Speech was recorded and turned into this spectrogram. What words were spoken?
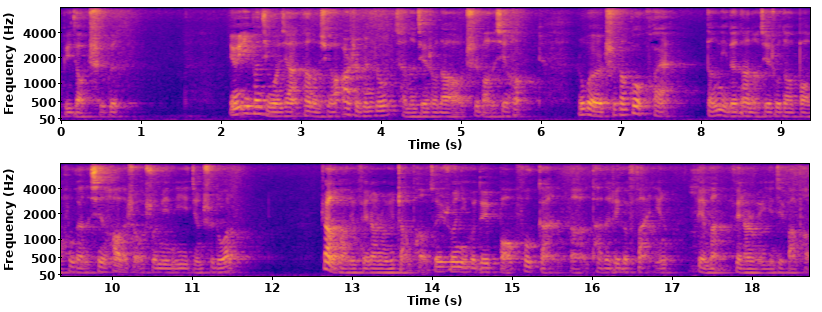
比较迟钝。因为一般情况下，大脑需要二十分钟才能接收到吃饱的信号。如果吃饭过快，等你的大脑接收到饱腹感的信号的时候，说明你已经吃多了。这样的话就非常容易长胖。所以说你会对饱腹感啊，它的这个反应变慢，非常容易引起发胖。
